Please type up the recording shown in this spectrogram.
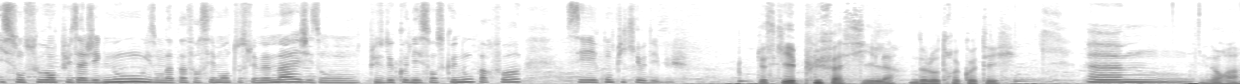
Ils sont souvent plus âgés que nous, ils n'ont pas forcément tous le même âge, ils ont plus de connaissances que nous parfois. C'est compliqué au début. Qu'est-ce qui est plus facile de l'autre côté Euh, Nora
